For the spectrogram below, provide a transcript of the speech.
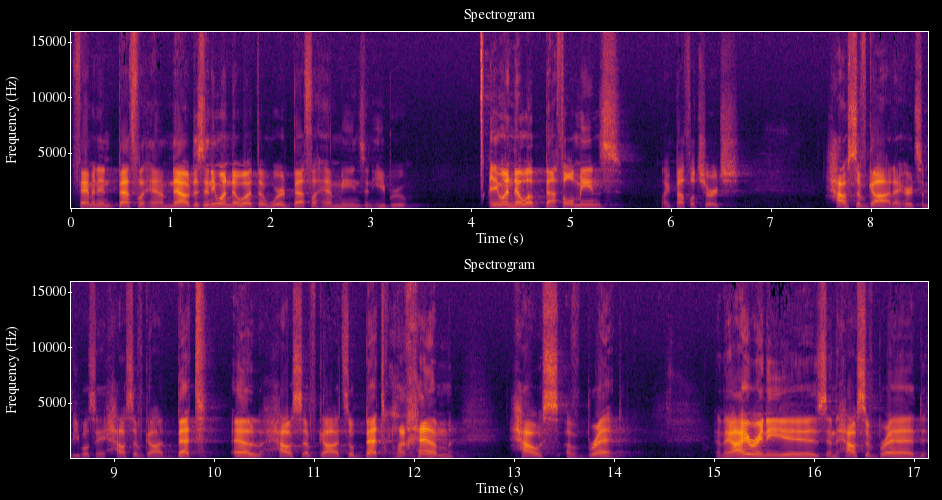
famine in Bethlehem. Now, does anyone know what the word Bethlehem means in Hebrew? Anyone know what Bethel means? Like Bethel Church? House of God. I heard some people say house of God. Bet El, house of God. So Bethlehem, house of bread. And the irony is, in the house of bread,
